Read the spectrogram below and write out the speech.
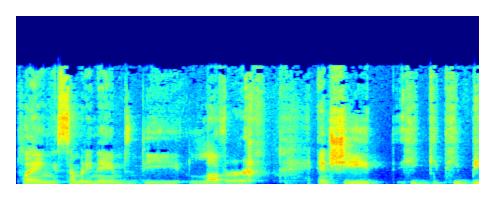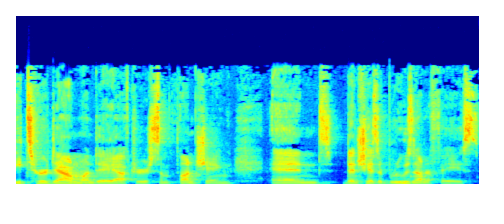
playing somebody named the lover, and she he he beats her down one day after some funching, and then she has a bruise on her face,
